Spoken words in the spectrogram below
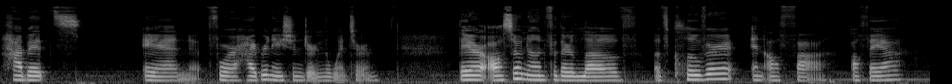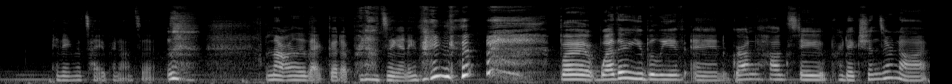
habits and for hibernation during the winter. They are also known for their love of clover and alfalfa. Alfea? I think that's how you pronounce it. I'm not really that good at pronouncing anything. but whether you believe in Groundhog's Day predictions or not,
